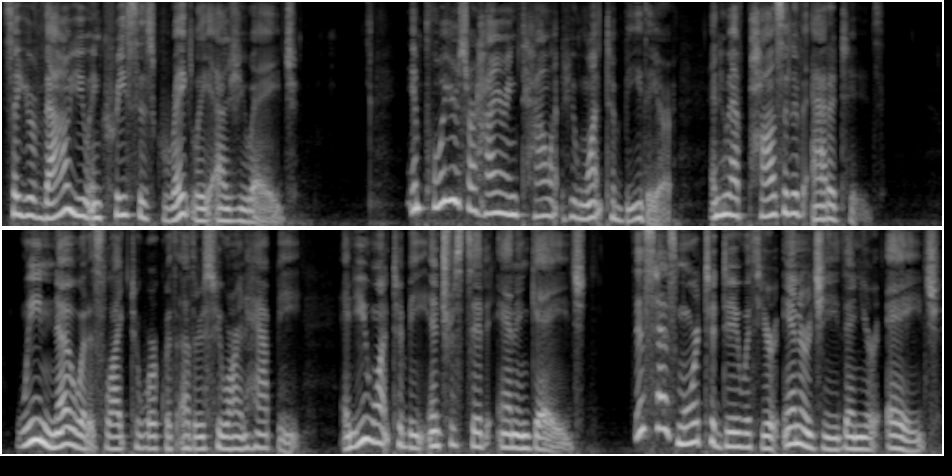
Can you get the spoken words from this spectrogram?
so your value increases greatly as you age. Employers are hiring talent who want to be there and who have positive attitudes. We know what it's like to work with others who aren't happy, and you want to be interested and engaged. This has more to do with your energy than your age.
